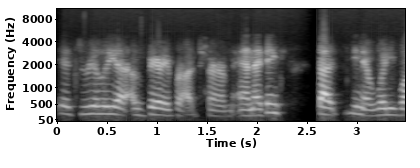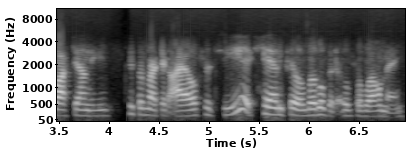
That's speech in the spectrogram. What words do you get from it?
it's really a, a very broad term. And I think that you know when you walk down the supermarket aisle for tea, it can feel a little bit overwhelming.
